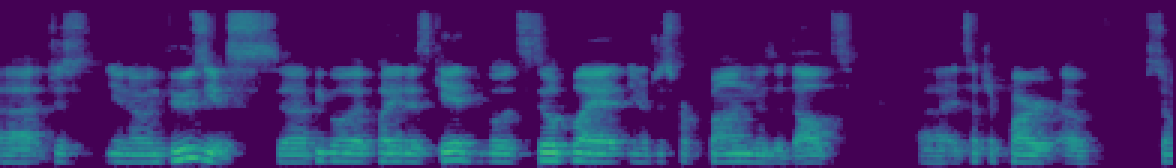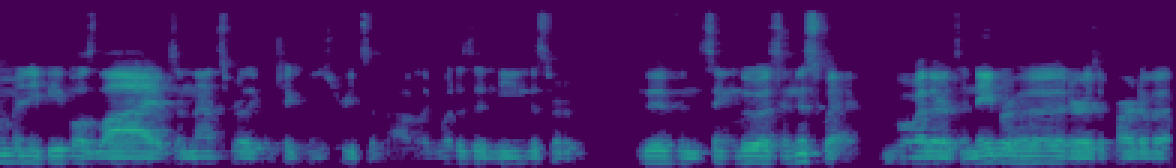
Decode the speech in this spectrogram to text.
uh, just you know enthusiasts, uh, people that played as kids, people that still play it, you know, just for fun as adults. Uh, it's such a part of so many people's lives, and that's really what Shakespeare in the Street's about. Like, what does it mean to sort of live in St. Louis in this way, whether it's a neighborhood or as a part of a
